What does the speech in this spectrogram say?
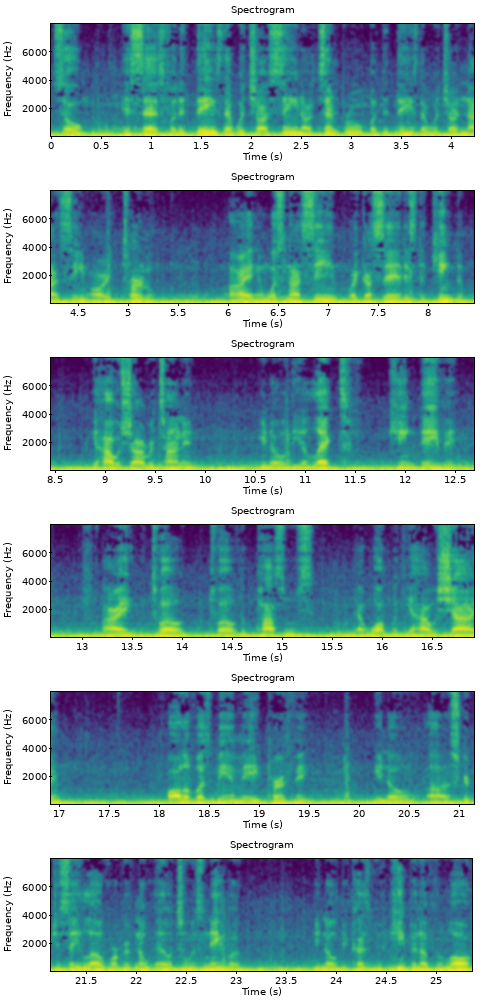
So it says, for the things that which are seen are temporal, but the things that which are not seen are eternal. All right, and what's not seen, like I said, is the kingdom. Yahawashi returning, you know, the elect, King David, all right, 12, 12 apostles that walk with Yahawashi, all of us being made perfect. You know, uh, scripture say love worketh no ill to his neighbor, you know, because we're keeping of the law.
